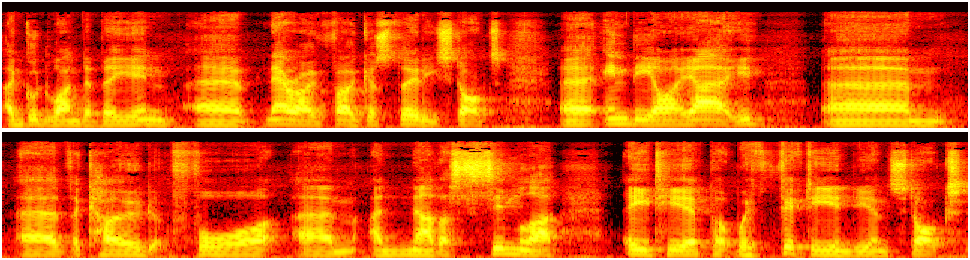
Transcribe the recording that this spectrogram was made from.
a good one to be in. Uh, narrow focus, 30 stocks. Uh, NDIA, um, uh, the code for um, another similar ETF, but with 50 Indian stocks,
